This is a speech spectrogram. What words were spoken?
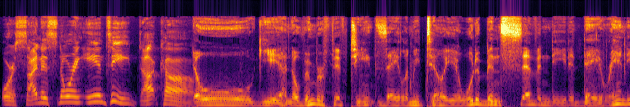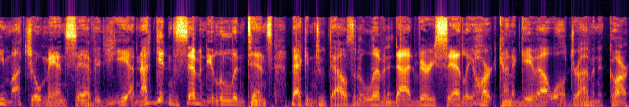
or sinussnoringent.com. Oh, yeah, November 15th, Zay, let me tell you, would have been 70 today. Randy Macho Man Savage, yeah, not getting to 70, a little intense. Back in 2011, died very sadly. Heart kind of gave out while driving a car.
